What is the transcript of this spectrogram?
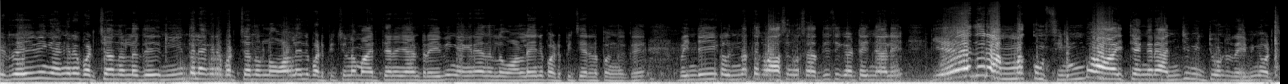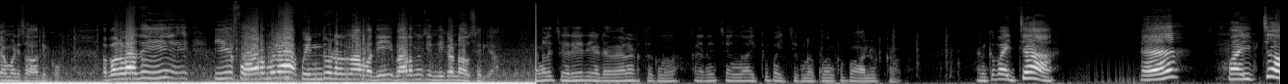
ഈ ഡ്രൈവിംഗ് എങ്ങനെ പഠിച്ചാന്നുള്ളത് നീന്തൽ എങ്ങനെ പഠിച്ചാന്നുള്ളത് ഓൺലൈനിൽ പഠിപ്പിച്ചുള്ള മാറ്റി തന്നെ ഞാൻ ഡ്രൈവിംഗ് എങ്ങനെയാണെന്നുള്ളത് ഓൺലൈനിൽ പഠിപ്പിച്ചു തരണം ഇപ്പം നിങ്ങൾക്ക് അപ്പം എന്റെ ഈ ഇന്നത്തെ ക്ലാസ് നിങ്ങൾ ശ്രദ്ധിച്ച് കേട്ട് കഴിഞ്ഞാൽ ഏതൊരു അമ്മക്കും സിമ്പിൾ ആയിട്ട് എങ്ങനെ അഞ്ച് മിനിറ്റ് കൊണ്ട് ഡ്രൈവിംഗ് പഠിച്ചാൽ മതി സാധിക്കും. അപ്പോൾ നിങ്ങളത് ഈ ഈ ഫോർമുല പിന്തുടർന്നാൽ മതി. വേറെ ഒന്നും ചിന്തിക്കേണ്ട ആവശ്യമില്ല. ഞങ്ങൾ ചെറിയൊരു ഇടവേള എടുത്തേക്കണു. കാരണം ചെങ്ങായിക്ക് പൈച്ചിക്കണം. അപ്പോൾ നമുക്ക് പാൽ കൊടുക്കണം. എനിക്ക് പൈച്ചാ? ഏ? പൈച്ചോ?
